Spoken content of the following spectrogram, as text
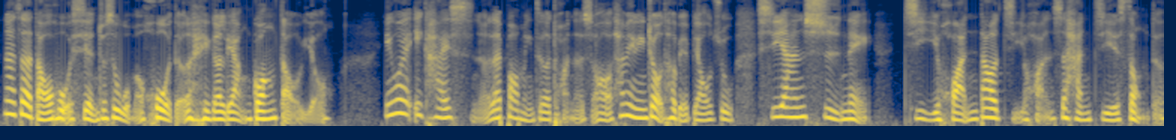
那这个导火线就是我们获得了一个两光导游，因为一开始呢，在报名这个团的时候，他明明就有特别标注西安市内几环到几环是含接送的。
